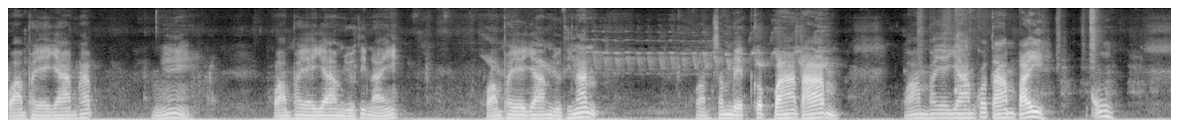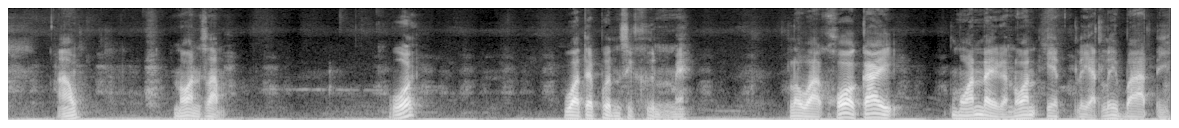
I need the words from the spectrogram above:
ความพยายามครับนี่ความพยายามอยู่ที่ไหน ความพยายามอยู่ที่นั่น ความสำเร็จก็มาตาม ความพยายามก็ตามไป เอาเอานอนซ้ำโอ้ยว่าแต่เปิ้นสิขึ้นไหมเราว่าข้อใกล้หมอนใดกับนอนเอ็ดแหลียดเลยบาทนี่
